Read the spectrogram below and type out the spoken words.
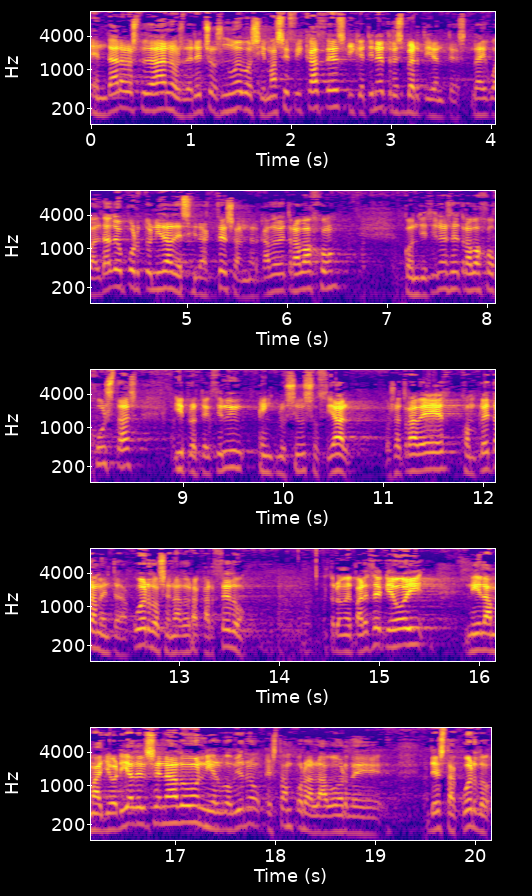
en dar a los ciudadanos derechos nuevos y más eficaces y que tiene tres vertientes. La igualdad de oportunidades y de acceso al mercado de trabajo, condiciones de trabajo justas y protección e inclusión social. Pues otra vez, completamente de acuerdo, senadora Carcedo. Pero me parece que hoy ni la mayoría del Senado ni el Gobierno están por la labor de, este acuerdo.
